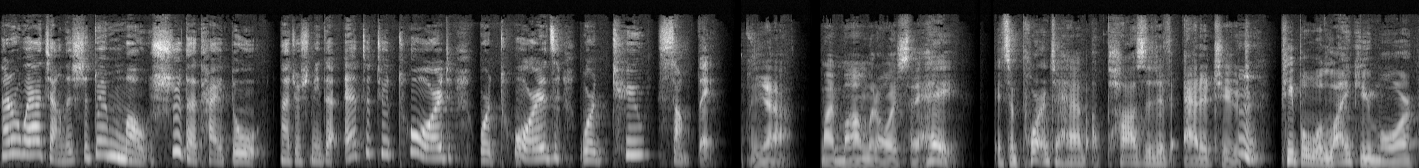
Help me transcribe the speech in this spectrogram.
那如果要讲的是对某事的态度，那就是你的 attitude toward or towards or to something。 Yeah. My mom would always say, hey, it's important to have a positive attitude. People will like you more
